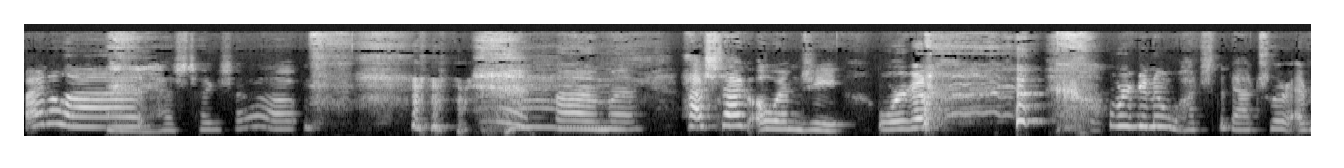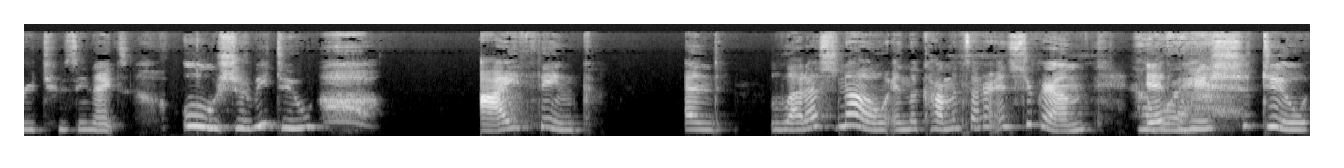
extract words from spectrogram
fight a lot. Hashtag shut up. um, Hashtag OMG. We're gonna we're gonna watch The Bachelor every Tuesday nights. Ooh, should we do? I think, and let us know in the comments on our Instagram oh if boy. we should do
